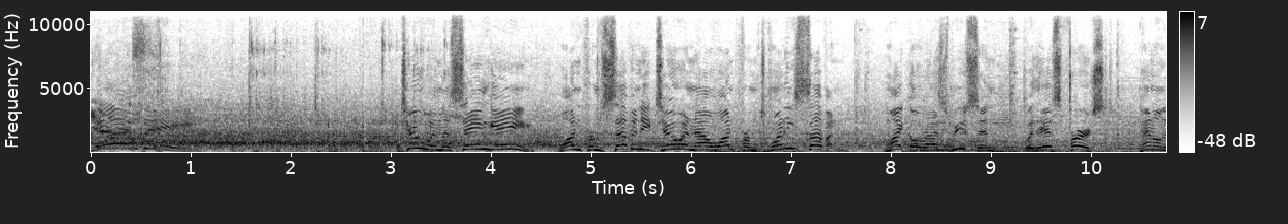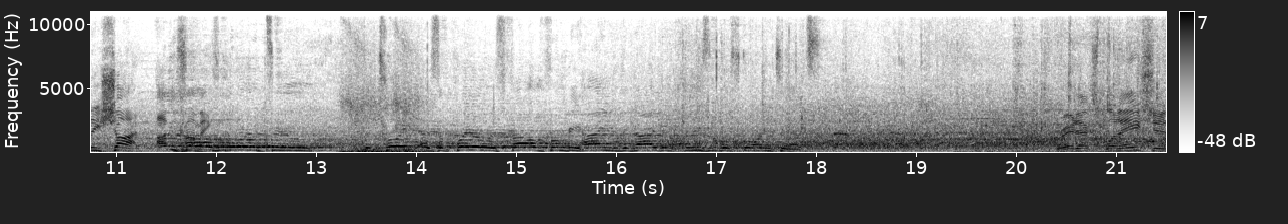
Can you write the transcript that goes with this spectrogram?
Yes! There will be. Two in the same game. One from 72 and now one from 27. Michael Rasmussen with his first penalty shot upcoming. Fouls awarded to Detroit as the player was fouled from behind and denied a reasonable scoring chance. Great explanation.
